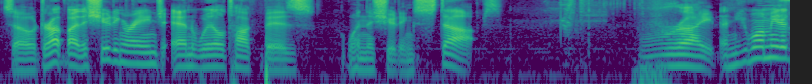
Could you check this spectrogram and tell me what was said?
So drop by the shooting range and we'll talk biz when the shooting stops. Right, and you want me to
